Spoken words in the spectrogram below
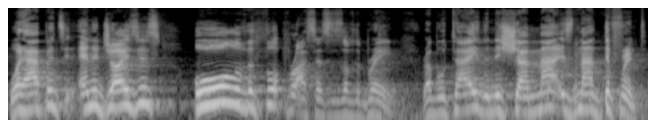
what happens? It energizes all of the thought processes of the brain. Rabotai, the nishama is not different.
